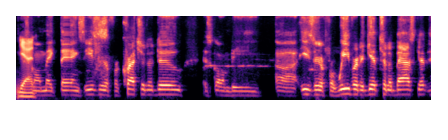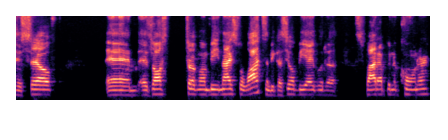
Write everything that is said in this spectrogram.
Yeah, it's going to make things easier for Crutcher to do. It's going to be uh, easier for Weaver to get to the basket himself, and it's also going to be nice for Watson because he'll be able to spot up in the corner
